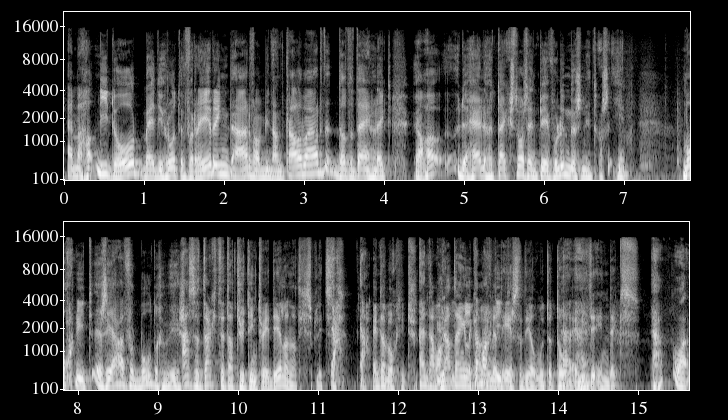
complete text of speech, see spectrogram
En men had niet door, bij die grote verering daar van Winan Kalwaard, dat het eigenlijk ja, de heilige tekst was in twee volumes, niet was één. Mocht niet, is een jaar verboden geweest. Ah, ze dachten dat u het in twee delen had gesplitst. Ja, ja. En dat mocht niet. En dat u had niet. eigenlijk Dat alleen het eerste deel moeten tonen Ja, en niet de index. Ja, maar,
